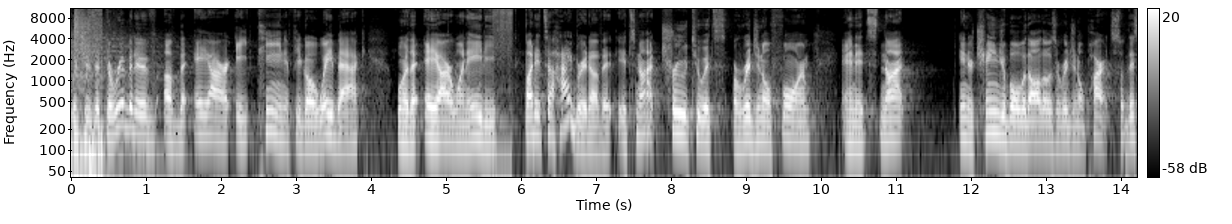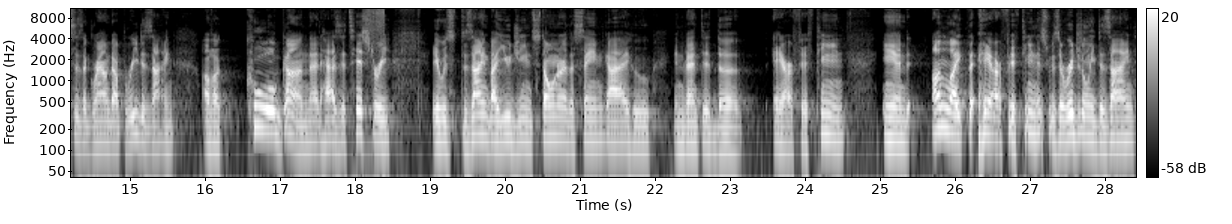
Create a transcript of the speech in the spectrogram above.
Which is a derivative of the AR 18 if you go way back, or the AR 180 but it's a hybrid of it. It's not true to its original form and it's not interchangeable with all those original parts. So this is a ground up redesign of a cool gun that has its history. It was designed by Eugene Stoner, the same guy who invented the AR-15. And unlike the AR-15, this was originally designed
